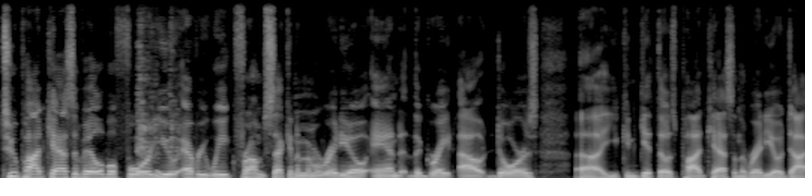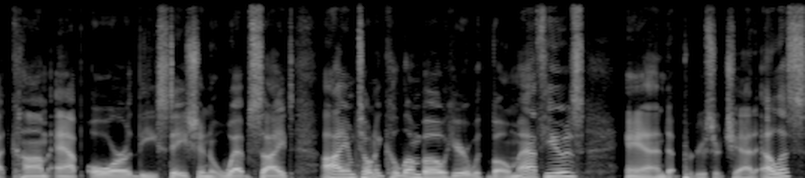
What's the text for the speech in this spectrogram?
Two podcasts available for you every week from Second Amendment Radio and the Great Outdoors. Uh, you can get those podcasts on the radio.com app or the station website. I am Tony Colombo here with Bo Matthews and producer Chad Ellis.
